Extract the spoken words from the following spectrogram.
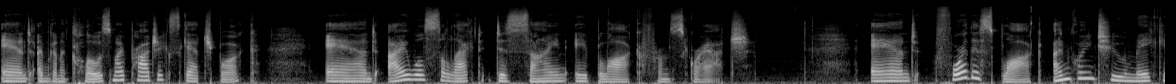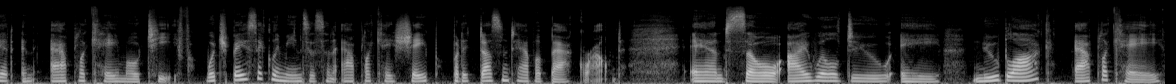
And I'm going to close my project sketchbook and I will select design a block from scratch. And for this block, I'm going to make it an applique motif, which basically means it's an applique shape, but it doesn't have a background. And so I will do a new block, applique,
